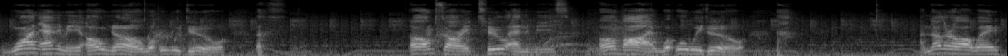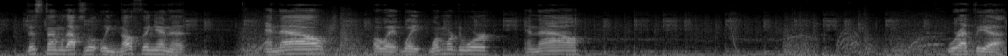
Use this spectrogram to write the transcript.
One enemy, oh no, what will we do? oh, I'm sorry, two enemies. Oh my, what will we do? Another hallway, this time with absolutely nothing in it. And now... Oh, wait, wait. One more door. And now... We're at the end.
